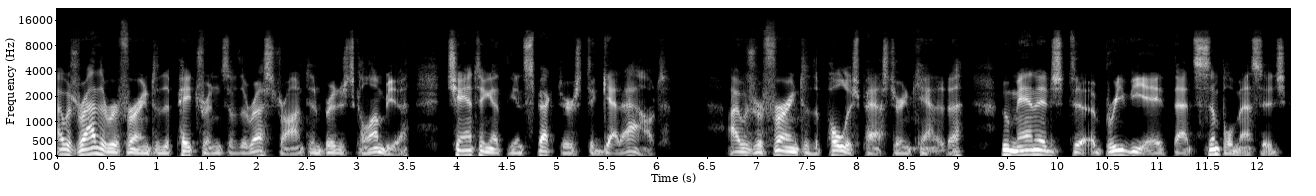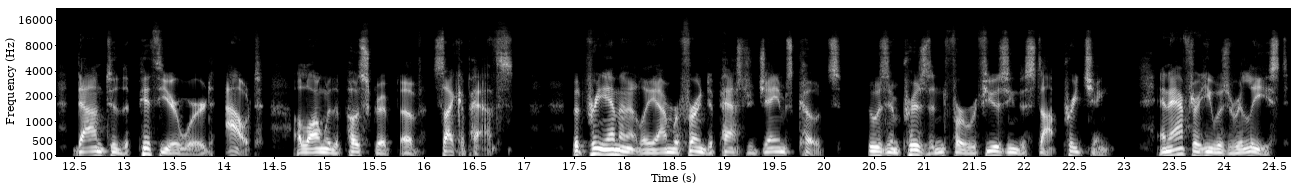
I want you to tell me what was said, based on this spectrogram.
I was rather referring to the patrons of the restaurant in British Columbia chanting at the inspectors to get out. I was referring to the Polish pastor in Canada who managed to abbreviate that simple message down to the pithier word out, along with a postscript of psychopaths. But preeminently, I'm referring to Pastor James Coates, who was imprisoned for refusing to stop preaching. And after he was released,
